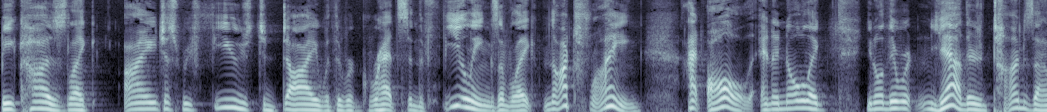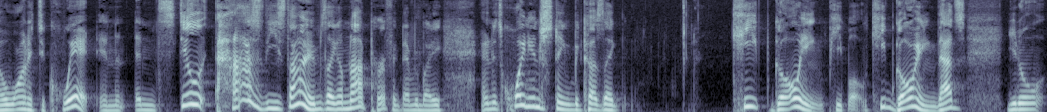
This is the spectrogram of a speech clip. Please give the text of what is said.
because like I just refuse to die with the regrets and the feelings of like not trying at all. And I know like, you know, there were yeah, there's times that I wanted to quit and and still has these times. Like I'm not perfect, everybody. And it's quite interesting because like keep going, people. Keep going. That's you know,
